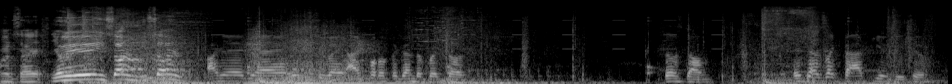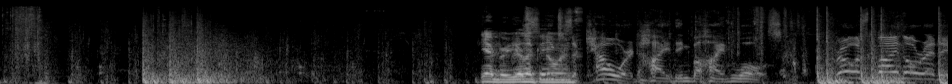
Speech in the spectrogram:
On site. Yo, yo, yo, you saw him, you saw him. I did. Yeah, it's too late. I pulled up the gun to break those. That was dumb. It has like bad POV too. Yeah, bro, you're like Sage no is one. a coward hiding behind walls. Throw a spine already.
